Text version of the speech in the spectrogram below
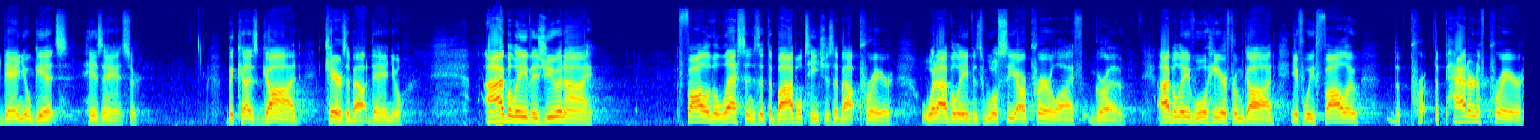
Daniel gets his answer because God cares about Daniel. I believe as you and I follow the lessons that the Bible teaches about prayer, what I believe is we'll see our prayer life grow. I believe we'll hear from God if we follow the, pr- the pattern of prayer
